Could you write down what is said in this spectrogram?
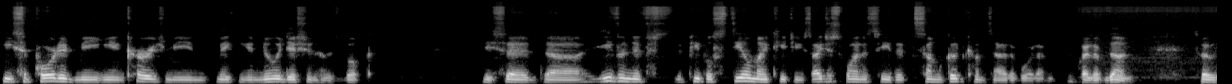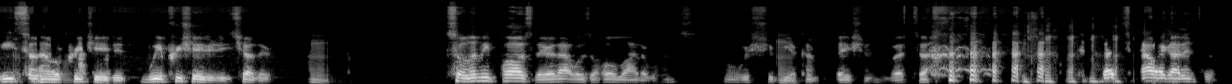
he supported me, he encouraged me in making a new edition of his book. He said, uh, even if people steal my teachings, I just want to see that some good comes out of what, I'm, what I've done. So he somehow appreciated, we appreciated each other. Hmm. So let me pause there. That was a whole lot at once. Which should be Hmm. a conversation, but uh, that's how I got into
